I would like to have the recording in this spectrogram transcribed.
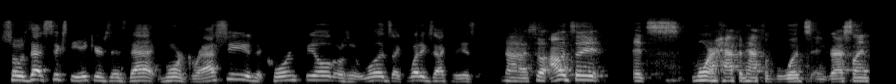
So is that 60 acres? Is that more grassy? Is it cornfield or is it woods? Like what exactly is it? Nah, so I would say it's more half and half of woods and grassland.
